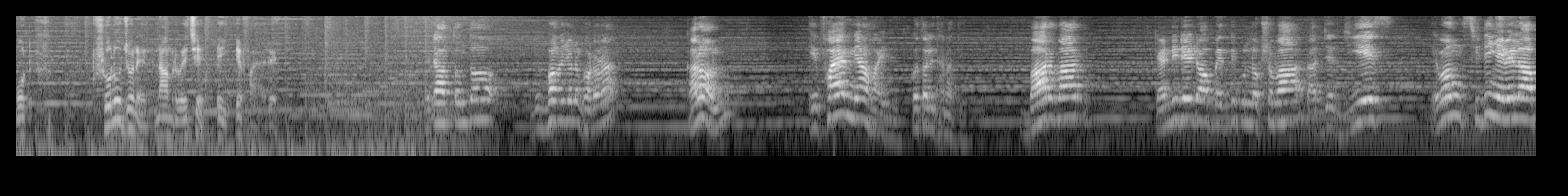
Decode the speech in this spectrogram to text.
মোট ষোলো জনের নাম রয়েছে এই এফআইআরে। এটা অত্যন্ত দুর্ভাগ্যজনক ঘটনা, কারণ এফআইআর নেওয়া হয়নি কোতোয়ালি থানাতে। বারবার ক্যান্ডিডেট অফ মেদিনীপুর লোকসভা, রাজ্যের জিএস এবং সিটিং এমএলএ অফ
